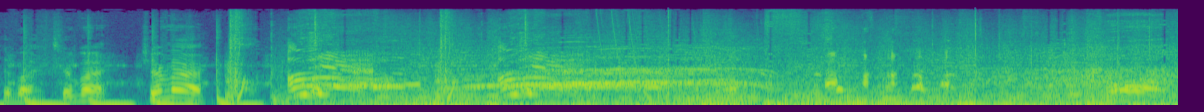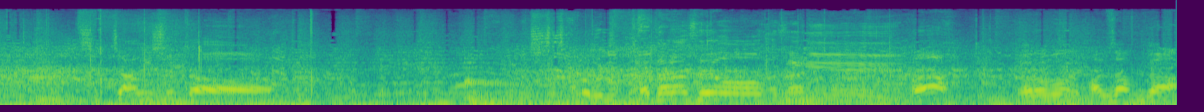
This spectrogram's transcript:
제발 제발 제발 진짜 하기 싫다. 대단하세요, 선생님. 여러분 감사합니다.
